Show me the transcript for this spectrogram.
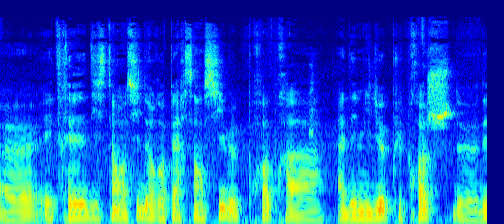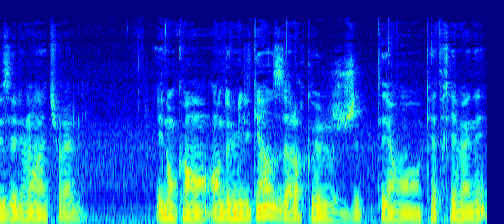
euh, et très distant aussi de repères sensibles propres à, des milieux plus proches de, des éléments naturels. Et donc en 2015, alors que j'étais en quatrième année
